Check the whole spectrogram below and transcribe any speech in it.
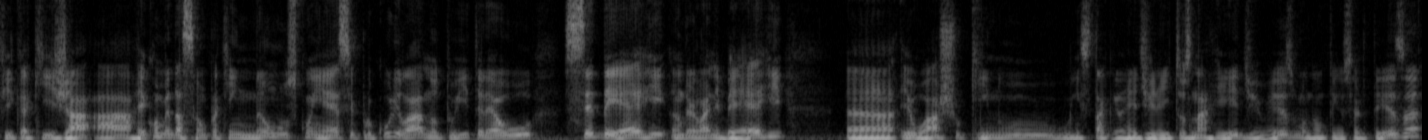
Fica aqui já a recomendação para quem não os conhece, procure lá no Twitter, é o CDR_BR. Uh, eu acho que no Instagram é Direitos na Rede mesmo, não tenho certeza.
